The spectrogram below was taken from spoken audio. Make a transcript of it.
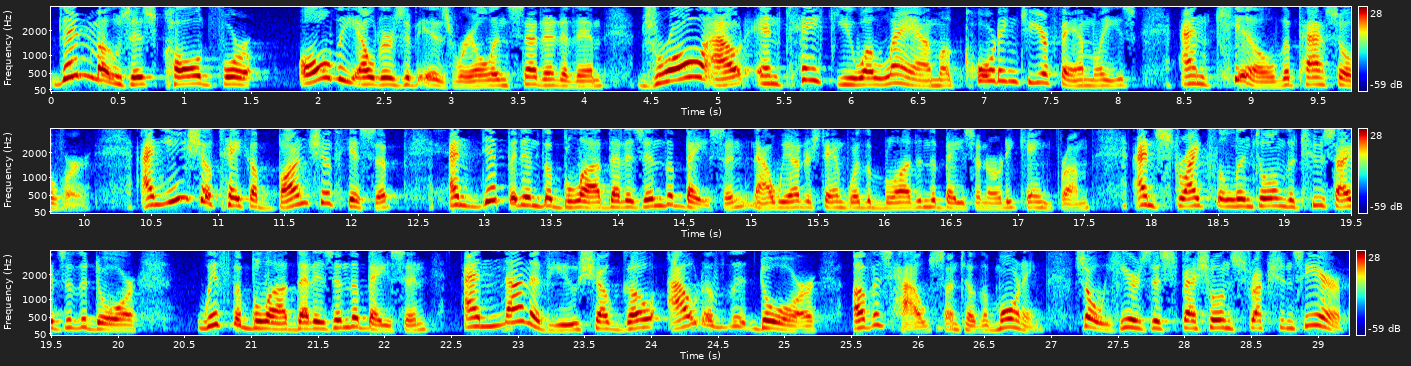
Then Moses called for all the elders of Israel and said unto them, Draw out and take you a lamb according to your families, and kill the Passover. And ye shall take a bunch of hyssop and dip it in the blood that is in the basin. Now we understand where the blood in the basin already came from. And strike the lintel on the two sides of the door with the blood that is in the basin, and none of you shall go out of the door of his house until the morning. So here's the special instructions here.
